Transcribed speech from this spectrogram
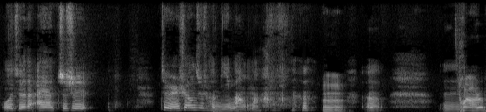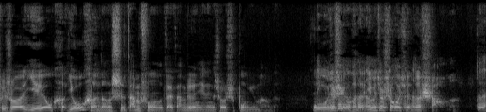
我觉得，哎呀，就是就人生就是很迷茫嘛，嗯，嗯嗯，换句话说，比如说，也有可有可能是咱们父母在咱们这个年龄的时候是不迷茫的，我我觉得是有可能，因为就是社会选择少嘛。对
